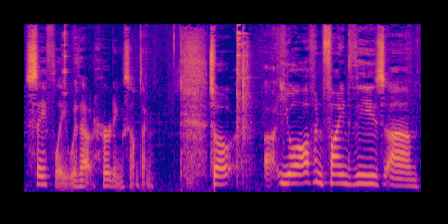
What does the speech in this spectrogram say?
safely without hurting something. So uh, you'll often find these, um,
